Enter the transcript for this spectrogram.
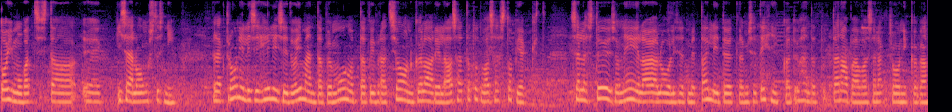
toimuvat siis ta e, iseloomustas nii. elektroonilisi helisid võimendab ja moonutab vibratsioon kõlarile asetatud vasest objekt. Selles töös on eelajaloolised metallitöötlemise tehnikad ühendatud tänapäevase elektroonikaga.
